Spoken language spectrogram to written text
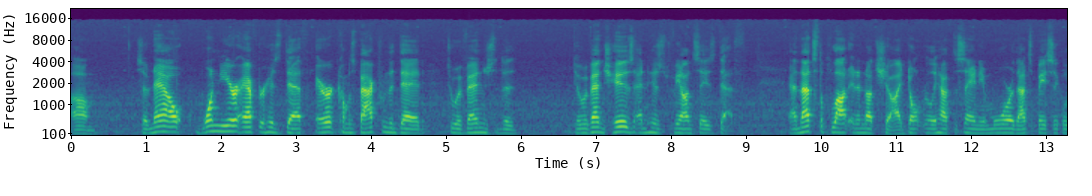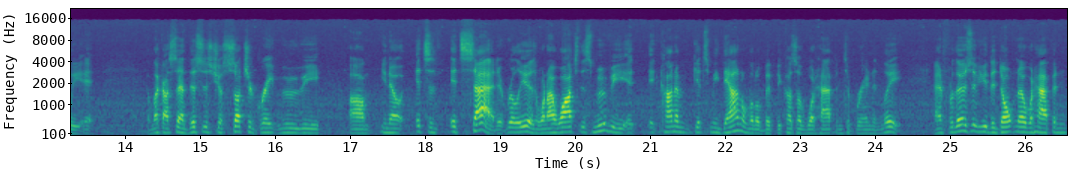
Um, so now, one year after his death, Eric comes back from the dead to avenge the to avenge his and his fiance's death. And that's the plot in a nutshell. I don't really have to say any more. That's basically it. And like I said, this is just such a great movie. Um, you know, it's a, it's sad. It really is. When I watch this movie, it, it kind of gets me down a little bit because of what happened to Brandon Lee. And for those of you that don't know what happened,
